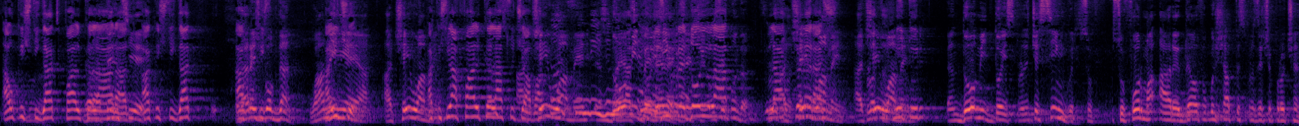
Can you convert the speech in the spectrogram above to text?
Au câștigat Falcă De la, la Arad, pensie. a câștigat A Rareș câș- Bogdan, oamenii Aici. ăia, acei oameni... A câștigat Falcă la Suceava. Acei oameni, în 2012... Cătălin Predoiu O la, secundă. la acei Călăraș. oameni, acei Flotă. oameni, Fluturi. în 2012, singuri, sub, sub forma ARD, au făcut 17%.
